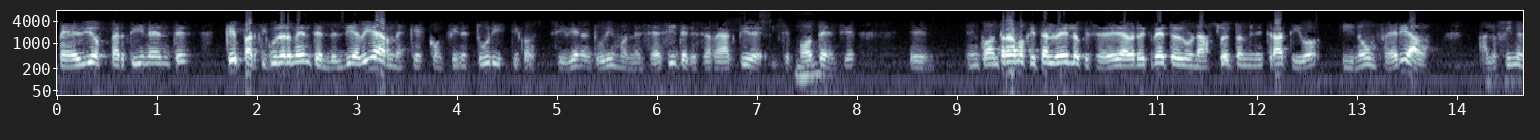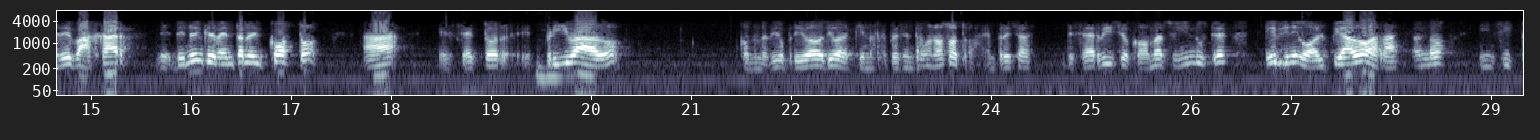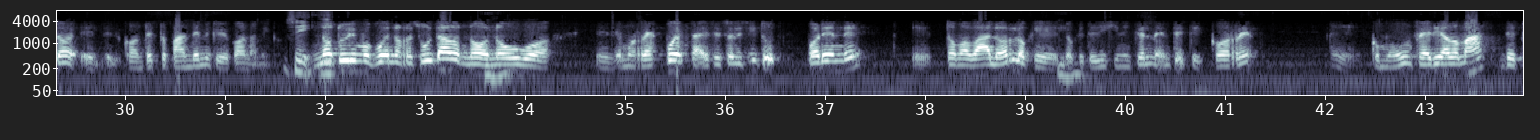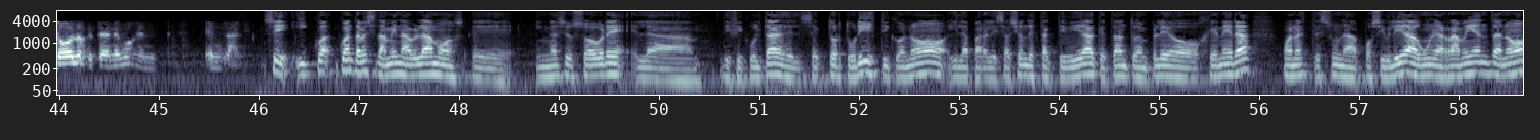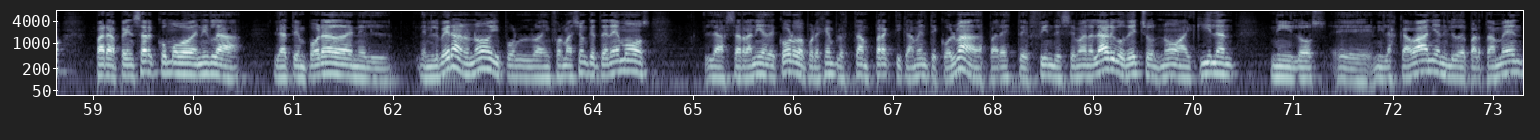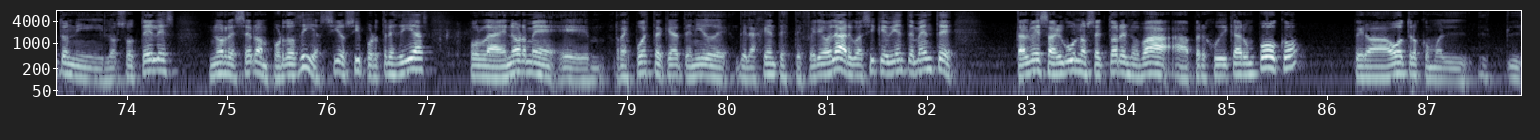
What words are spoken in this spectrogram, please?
pedidos pertinentes que particularmente el del día viernes, que es con fines turísticos, si bien el turismo necesite que se reactive y se potencie, eh, encontramos que tal vez lo que se debe haber decreto es un asueto administrativo y no un feriado, a los fines de bajar, de, no incrementar el costo a el sector eh, privado, cuando me digo privado digo de quien nos representamos nosotros, empresas de servicios, comercio e industria, que viene golpeado arrastrando insisto, el, contexto pandémico y económico. Sí, no tuvimos buenos resultados, no, no hubo eh, respuesta a esa solicitud, por ende, eh, toma valor lo que, lo que te dije inicialmente, que corre eh, como un feriado más de todos los que tenemos en, en el año. Sí, y cuántas veces también hablamos, eh, Ignacio, sobre las dificultades del sector turístico, ¿no? Y la paralización de esta actividad que tanto empleo genera. Bueno, esta es una posibilidad, una herramienta, ¿no? Para pensar cómo va a venir la, la temporada en el, en el verano, ¿no? Y por la información que tenemos, las serranías de Córdoba, por ejemplo, están prácticamente colmadas para este fin de semana largo. De hecho, no alquilan ni los eh, ni las cabañas, ni los departamentos, ni los hoteles no reservan por dos días, sí o sí por tres días, por la enorme eh, respuesta que ha tenido de, la gente este feriado largo. Así que evidentemente tal vez a algunos sectores los va a perjudicar un poco, pero a otros como el,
